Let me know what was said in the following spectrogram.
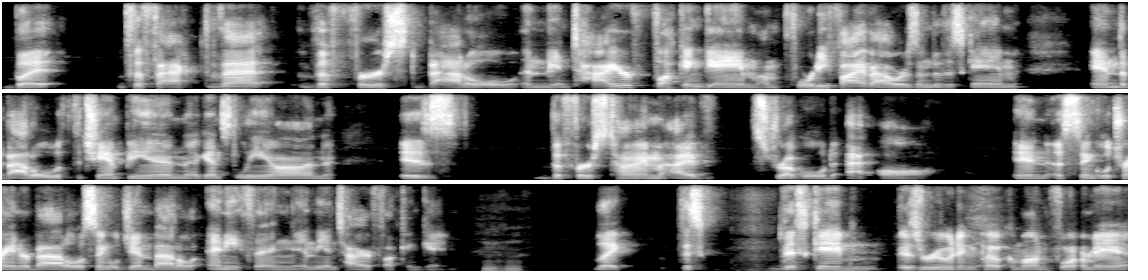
but the fact that the first battle in the entire fucking game i'm 45 hours into this game and the battle with the champion against leon is the first time i've struggled at all in a single trainer battle a single gym battle anything in the entire fucking game. Mm-hmm. like this this game is ruining pokemon for me.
